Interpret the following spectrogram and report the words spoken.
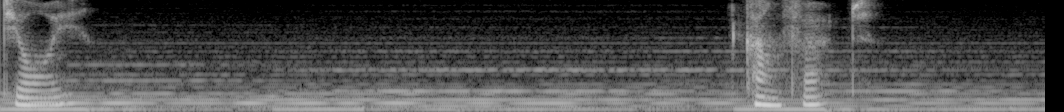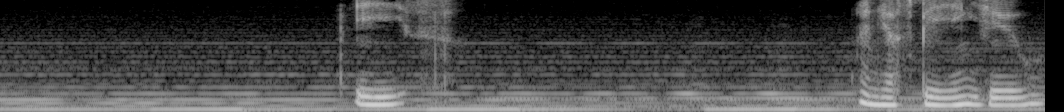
joy. Comfort, ease, and just being you.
